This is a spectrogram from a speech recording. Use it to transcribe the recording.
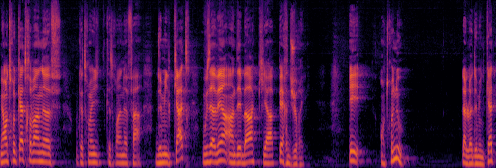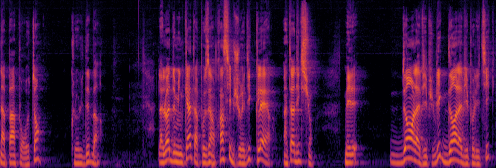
Mais entre 89 ou 88, 89 à 2004, vous avez un débat qui a perduré. Et entre nous, la loi 2004 n'a pas pour autant clos le débat. La loi 2004 a posé un principe juridique clair, interdiction. Mais dans la vie publique, dans la vie politique,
